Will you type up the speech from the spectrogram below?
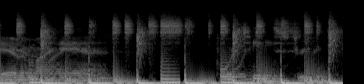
air in my hand, 14th Street.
